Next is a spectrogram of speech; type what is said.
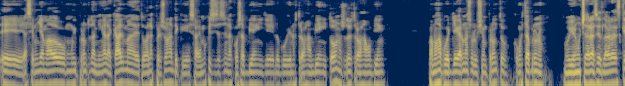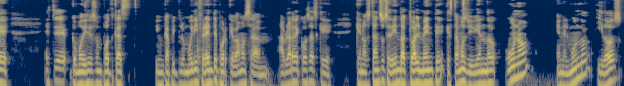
eh, hacer un llamado muy pronto también a la calma de todas las personas, de que sabemos que si se hacen las cosas bien y que los gobiernos trabajan bien y todos nosotros trabajamos bien, vamos a poder llegar a una solución pronto. ¿Cómo estás, Bruno? Muy bien, muchas gracias. La verdad es que este, como dices, es un podcast y un capítulo muy diferente porque vamos a um, hablar de cosas que, que nos están sucediendo actualmente, que estamos viviendo, uno, en el mundo y dos,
